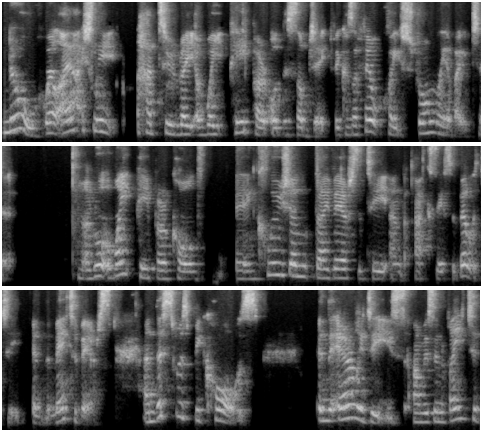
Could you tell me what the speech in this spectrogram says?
No, well, I actually had to write a white paper on the subject because I felt quite strongly about it. I wrote a white paper called Inclusion, Diversity and Accessibility in the Metaverse. And this was because in the early days, I was invited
